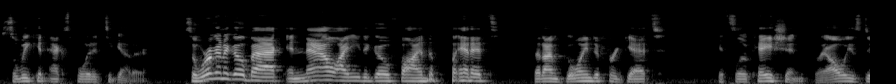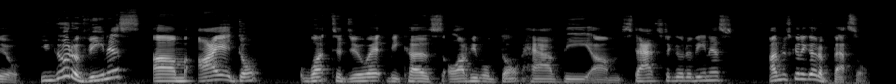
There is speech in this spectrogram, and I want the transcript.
so we can exploit it together. So we're going to go back, and now I need to go find the planet that I'm going to forget its location, because I always do. You can go to Venus. Um, I don't want to do it because a lot of people don't have the um, stats to go to Venus. I'm just going to go to Bessel.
